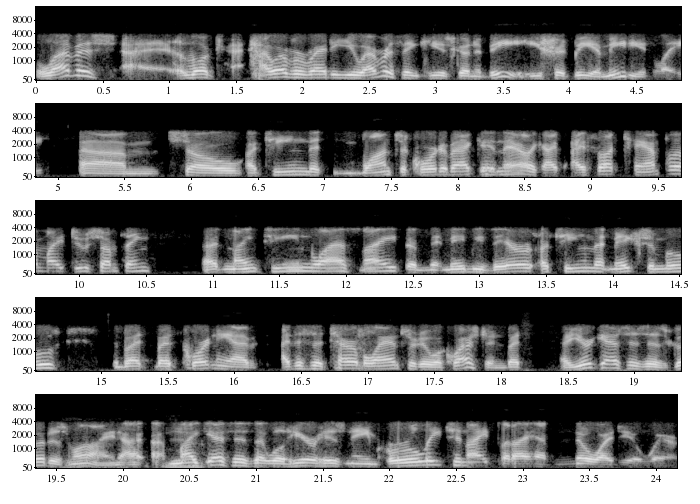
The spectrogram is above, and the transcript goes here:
Levis, uh, look, however ready you ever think he's going to be, he should be immediately. Um, so a team that wants a quarterback in there, like I, I thought Tampa might do something at 19 last night. Maybe they're a team that makes a move. But but Courtney, I, I, this is a terrible answer to a question, but uh, your guess is as good as mine. I, yeah. My guess is that we'll hear his name early tonight, but I have no idea where.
